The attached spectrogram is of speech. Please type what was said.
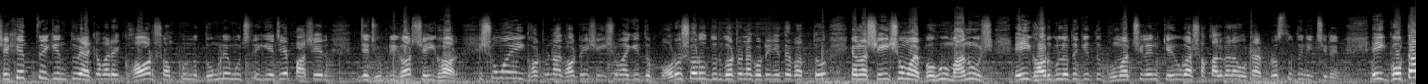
সেক্ষেত্রে কিন্তু একেবারে ঘর সম্পূর্ণ দুমড়ে মুচড়ে গিয়েছে পাশের যে ঝুপড়ি ঘর, সেই ঘর। এই সময় এই ঘটনা ঘটে, সেই সময় কিন্তু বড়সড় দুর্ঘটনা ঘটে যেতে পারতো, কেননা সেই সময় বহু মানুষ এই ঘরগুলোতে কিন্তু ঘুমাচ্ছিলেন, কেউ বা সকালবেলা ওঠার প্রস্তুতি নিচ্ছিলেন। এই গোটা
